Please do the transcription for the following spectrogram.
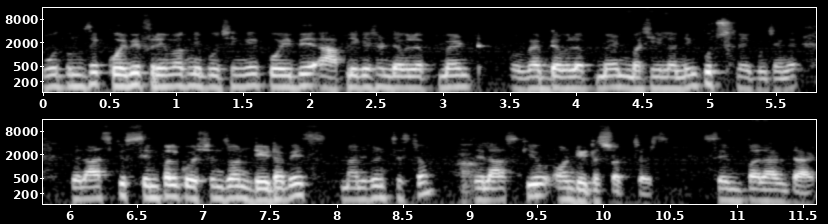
वो तुमसे कोई भी फ्रेमवर्क नहीं पूछेंगे कोई भी application development web development machine learning कुछ नहीं पूछेंगे। They ask you simple questions on database management system they ask you on data structures simple as that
